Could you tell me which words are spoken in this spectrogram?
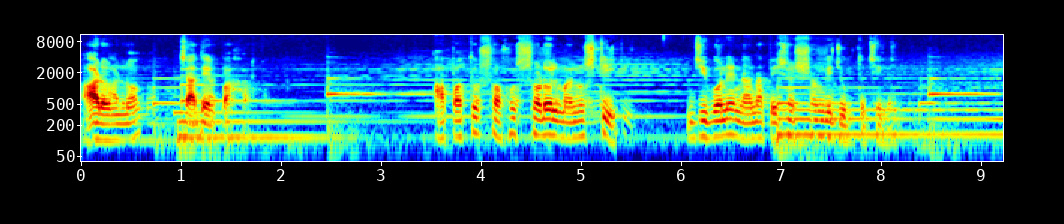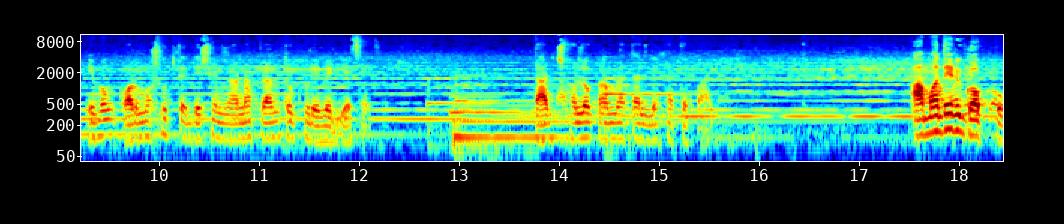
আরণ্যক চাঁদের পাহাড়। আপাত সহজ সরল মানুষটি জীবনে নানা পেশার সঙ্গে যুক্ত ছিলেন এবং কর্মসূত্রে দেশের নানা প্রান্ত ঘুরে বেরিয়েছেন তার ঝলক আমরা তার লেখাতে পাই। আমাদের গপ্প,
